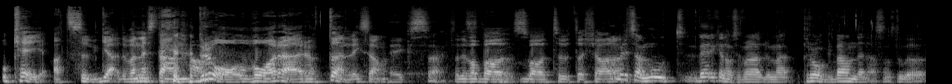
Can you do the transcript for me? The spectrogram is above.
okej att suga. Det var nästan bra att vara rutten liksom. Exakt. Så det var bara, Så- bara tuta och Ja, köra. men lite så här motverkan också från alla de här proggbanden som stod och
